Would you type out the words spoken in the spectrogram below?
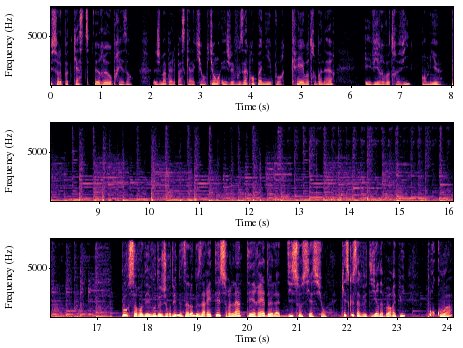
sur le podcast Heureux au présent. Je m'appelle Pascal Kionkion et je vais vous accompagner pour créer votre bonheur et vivre votre vie en mieux. Pour ce rendez-vous d'aujourd'hui, nous allons nous arrêter sur l'intérêt de la dissociation. Qu'est-ce que ça veut dire d'abord et puis pourquoi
